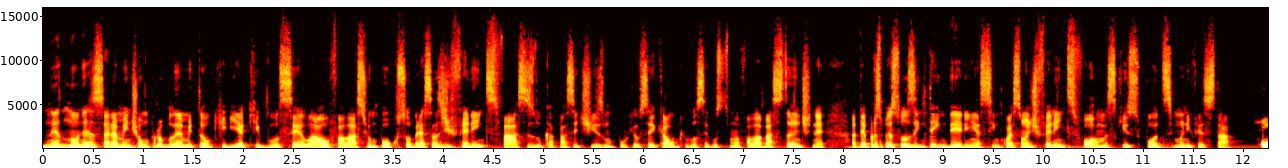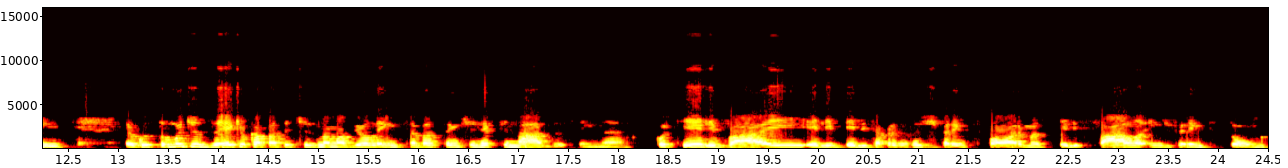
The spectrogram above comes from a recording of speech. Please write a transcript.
não necessariamente é um problema. Então, eu queria que você, Lau, falasse um pouco sobre essas diferentes faces do capacitismo, porque eu sei que é algo que você costuma falar bastante, né? Até para as pessoas entenderem, assim, quais são as diferentes formas que isso pode se manifestar. Sim. Eu costumo dizer que o capacitismo é uma violência bastante refinada, assim, né? Porque ele vai, ele, ele se apresenta de diferentes formas, ele fala em diferentes tons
